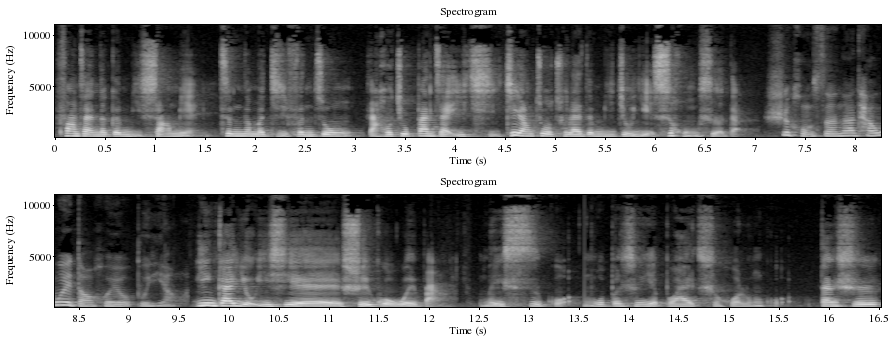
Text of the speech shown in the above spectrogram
放在那个米上面蒸那么几分钟，然后就拌在一起，这样做出来的米酒也是红色的。是红色，那它味道会有不一样应该有一些水果味吧？没试过，我本身也不爱吃火龙果，但是。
